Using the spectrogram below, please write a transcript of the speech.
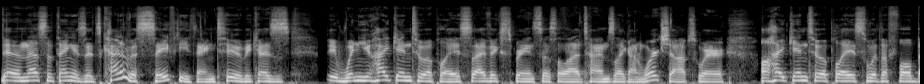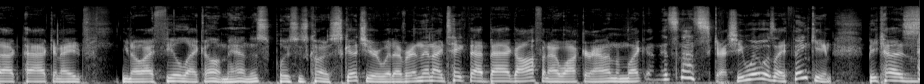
Yeah, and that's the thing is it's kind of a safety thing too because when you hike into a place, I've experienced this a lot of times like on workshops where I'll hike into a place with a full backpack and I you know, I feel like, oh man, this place is kind of sketchy or whatever. And then I take that bag off and I walk around. And I'm like, it's not sketchy. What was I thinking? Because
